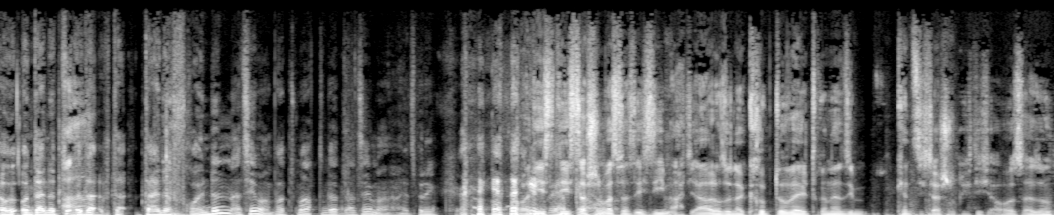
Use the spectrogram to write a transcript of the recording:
Oh, Und deine, Ah. de, de, deine Freundin, erzähl mal, was macht, erzähl mal. Jetzt bin ich. Aber die ist, die ist da schon was, was ich, sieben, acht Jahre so in der Kryptowelt drin. Sie kennt sich da schon richtig aus. Also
